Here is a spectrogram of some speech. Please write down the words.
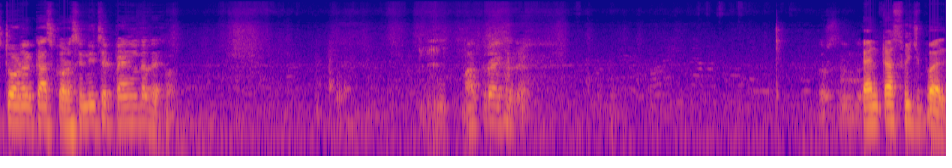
স্টোনের কাজ করা আছে। নিচের প্যানেলটা দেখো। মাত্র এক হাজার। দশ সুন্দর, প্যান্টটা সুইচ বয়েল।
